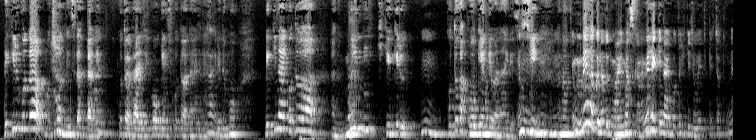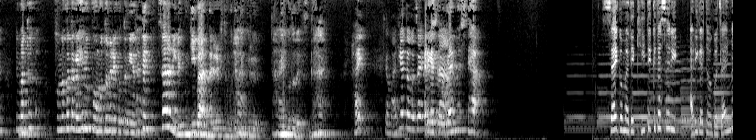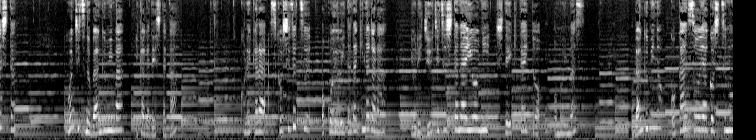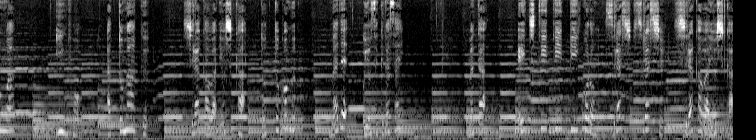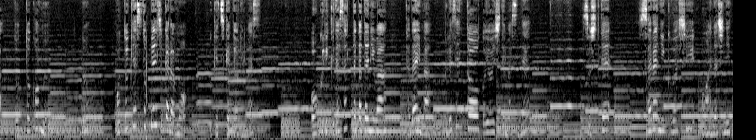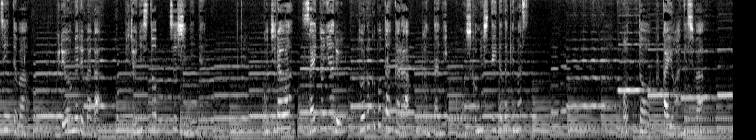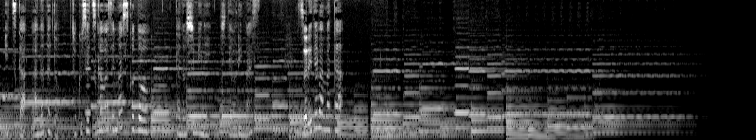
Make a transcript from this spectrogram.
できることはもちろん手伝ってあげることは大事貢献することは大事ですけれども、はい、できないことはあの無理に引き受けることが貢献ではないですし、あの迷惑な時もありますからね、ねできないこと引き受けちゃうとね。でまた、その方がヘルプを求めることによって、はい、さらにギバーになれる人も出てくる、はい、ということですね。はい。はい。今日もありがとうございました。ありがとうございました。最後まで聞いてくださり、ありがとうございました。本日の番組はいかがでしたか？これから少しずつお声をいただきながら、より充実した内容にしていきたいと思います。番組のご感想やご質問は、info アットマーク白川よしか .com までお寄せください。また、http コロンスラッシュスラッシュ白川よしか .com のポッドキャストページからも受け付けております。お送りくださった方には、ただいまレゼントをご用意してますね。そして、さらに詳しいお話については、無料メルマガビジョニスト通信にて、こちらはサイトにある登録ボタンから簡単にお申し込みしていただけます。もっと深いお話はいつかあなたと直接交わせますことを楽しみにしております。それではまた。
